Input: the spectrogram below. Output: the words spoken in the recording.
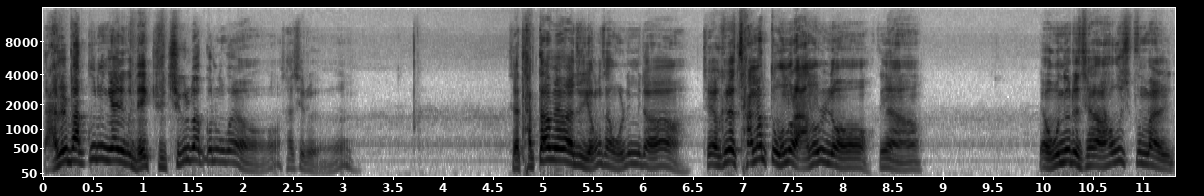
나를 바꾸는 게 아니고 내 규칙을 바꾸는 거예요. 사실은. 제가 답답해가지고 영상 올립니다. 제가 그래서 자막 도 오늘 안 올려. 그냥. 야, 오늘은 제가 하고 싶은 말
